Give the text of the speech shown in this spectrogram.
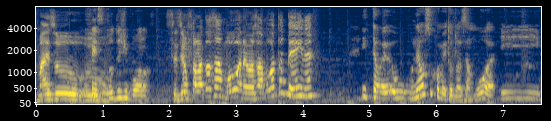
Mas o. o- Fez tudo de bom. Vocês iam falar do Asamoah, né? O Asamoah tá bem, né? Então, eu- o Nelson comentou do Asamoah e.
